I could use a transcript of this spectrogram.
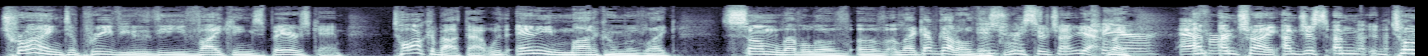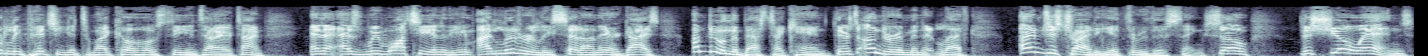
trying to preview the Vikings Bears game. Talk about that with any modicum of like some level of, of like, I've got all this Interest, research on Yeah, care, like, I'm, I'm trying. I'm just, I'm totally pitching it to my co host the entire time. And as we watch the end of the game, I literally said on air, guys, I'm doing the best I can. There's under a minute left. I'm just trying to get through this thing. So the show ends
